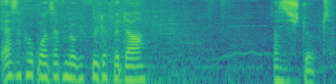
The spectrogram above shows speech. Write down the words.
Das erste Pokémon ist einfach nur gefühlt dafür da, dass es stirbt.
